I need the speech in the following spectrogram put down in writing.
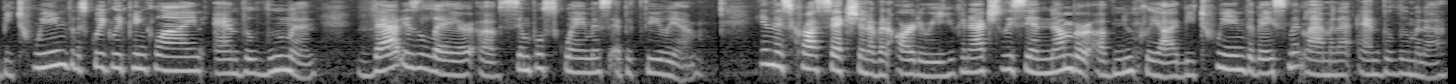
between the squiggly pink line and the lumen. That is a layer of simple squamous epithelium. In this cross section of an artery, you can actually see a number of nuclei between the basement lamina and the lumina.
